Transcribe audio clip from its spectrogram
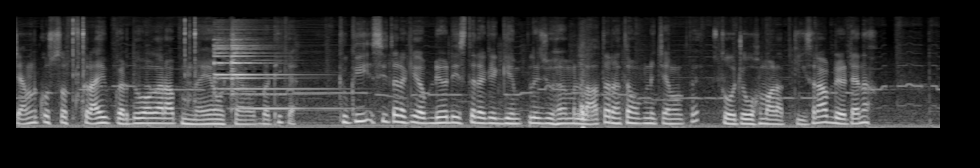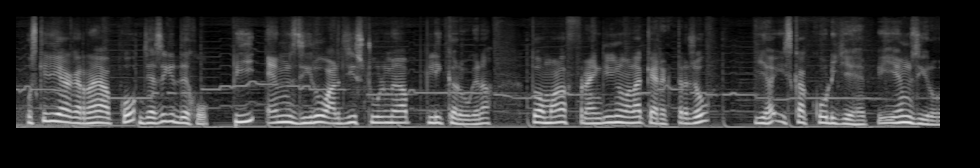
चैनल को सब्सक्राइब कर दो अगर आप नए हो चैनल पर, ठीक है? क्योंकि इसी तरह की अपडेट इस तरह के गेम प्ले जो है मैं लाता रहता हूँ अपने चैनल पे। तो जो हमारा तीसरा अपडेट है ना, उसके लिए क्या करना है आपको, जैसे कि देखो P M zero R G stool में आप क्लिक करोगे ना तो हमारा फ्रैंकलिन वाला कैरेक्टर जो, यह इसका कोड ये है पी एम ज़ीरो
